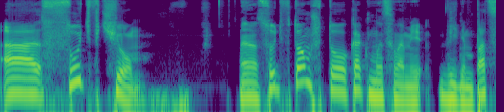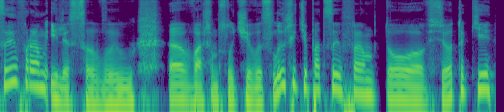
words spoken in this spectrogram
А суть в чем? Э, суть в том, что, как мы с вами видим по цифрам, или вы, э, в вашем случае вы слышите по цифрам, то все-таки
